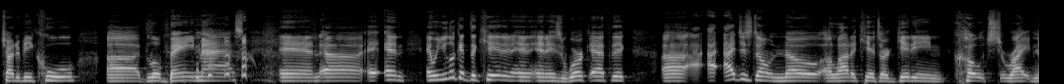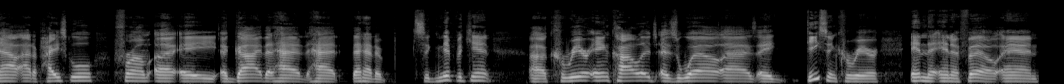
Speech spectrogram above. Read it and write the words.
try to be cool, uh, the little Bane mask, and uh, and and when you look at the kid and, and his work ethic. Uh, I, I just don't know. A lot of kids are getting coached right now out of high school from a, a, a guy that had had that had a significant uh, career in college as well as a decent career in the NFL. And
